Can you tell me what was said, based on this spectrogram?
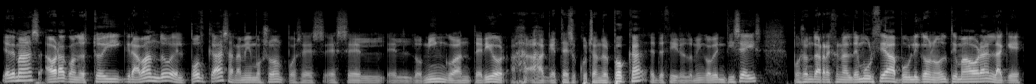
Y además, ahora cuando estoy grabando el podcast, ahora mismo son, pues es, el, domingo anterior a, que estés escuchando el podcast, es decir, el domingo 26, pues Onda Regional de Murcia ha publicado una última hora en la que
